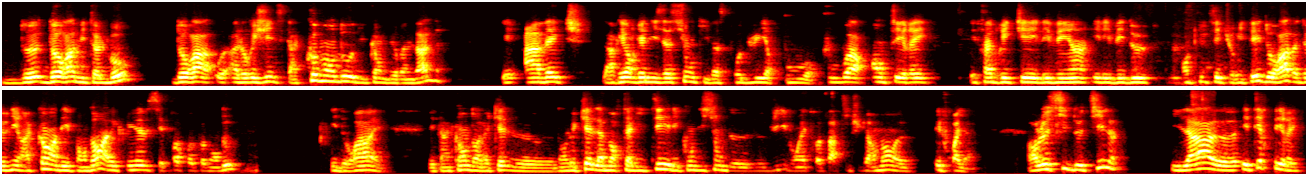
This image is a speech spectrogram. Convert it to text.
de Dora Mittelbau. Dora, à l'origine, c'est un commando du camp de Buchenwald et avec la réorganisation qui va se produire pour pouvoir enterrer et fabriquer les V1 et les V2 en toute sécurité, Dora va devenir un camp indépendant avec lui-même ses propres commandos. Et Dora est, un camp dans, euh, dans, lequel la mortalité et les conditions de, vie vont être particulièrement euh, effroyables. Alors le site de Thiel, il a euh, été repéré.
